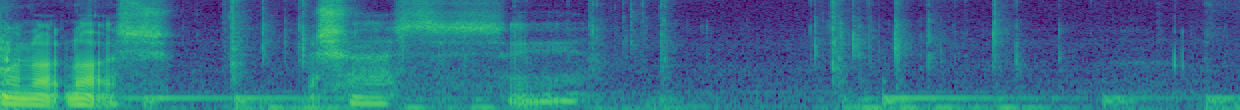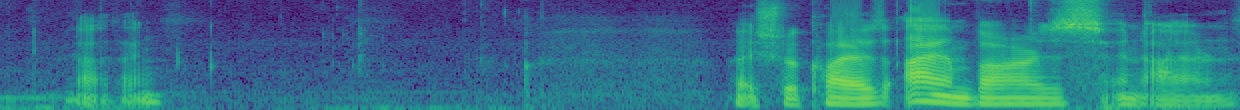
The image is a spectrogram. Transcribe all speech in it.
Oh, no, not a sh chassis. That thing. Which requires iron bars and iron.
